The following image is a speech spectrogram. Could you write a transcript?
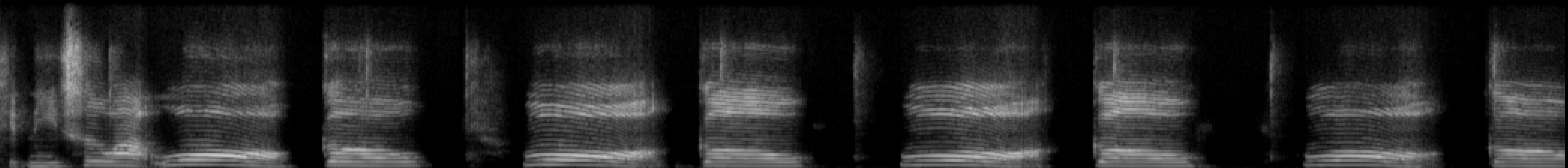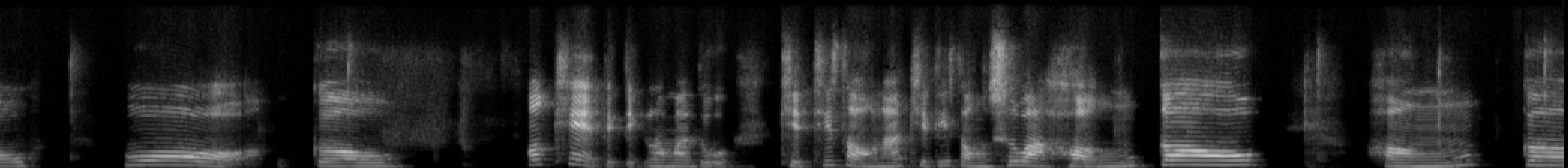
คิดนี้ชื่อว่า wall go wall go wall go wall go วัวเกล โอเคติ๊กๆ เรามาดูคิดที่สองนะ คิดที่สองชื่อว่าหงเกาหงเกา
